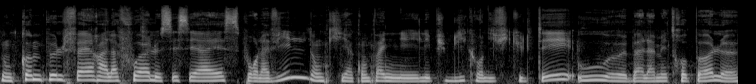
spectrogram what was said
Donc, comme peut le faire à la fois le CCAS pour la ville, donc qui accompagne les, publics en difficulté, ou euh, bah, la métropole euh,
